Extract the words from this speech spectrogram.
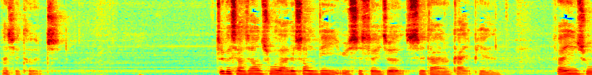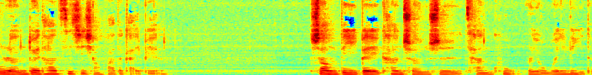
那些特质。这个想象出来的上帝，于是随着时代而改变，反映出人对他自己想法的改变。上帝被看成是残酷而有威力的。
